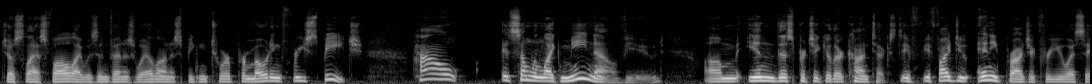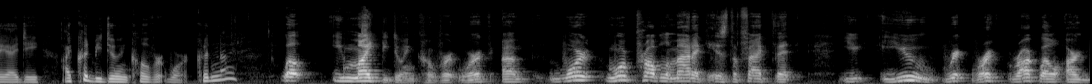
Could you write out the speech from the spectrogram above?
just last fall I was in Venezuela on a speaking tour promoting free speech. How is someone like me now viewed um, in this particular context? If, if I do any project for USAID, I could be doing covert work, couldn't I? Well, you might be doing covert work. Um, more more problematic is the fact that you you Rick, Rick Rockwell are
